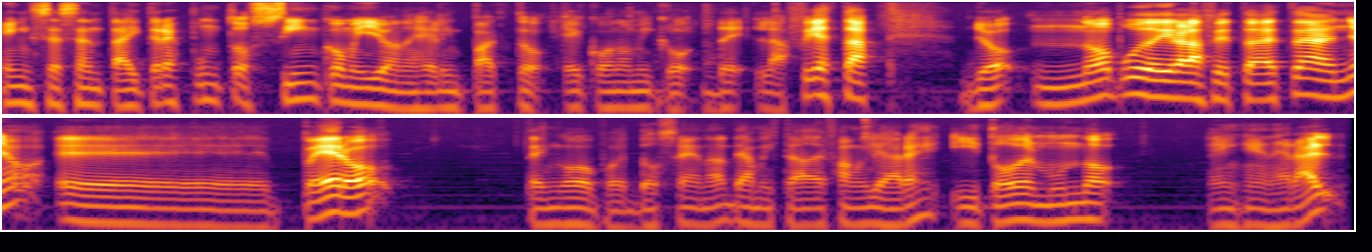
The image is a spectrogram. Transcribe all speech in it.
en 63.5 millones el impacto económico de la fiesta. Yo no pude ir a la fiesta de este año, eh, pero tengo pues docenas de amistades familiares y todo el mundo en general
